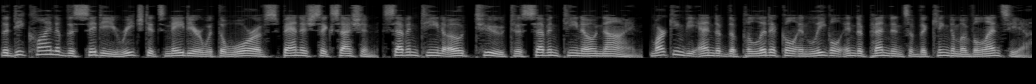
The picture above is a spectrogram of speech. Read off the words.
The decline of the city reached its nadir with the War of Spanish Succession 1702 marking the end of the political and legal independence of the Kingdom of Valencia.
